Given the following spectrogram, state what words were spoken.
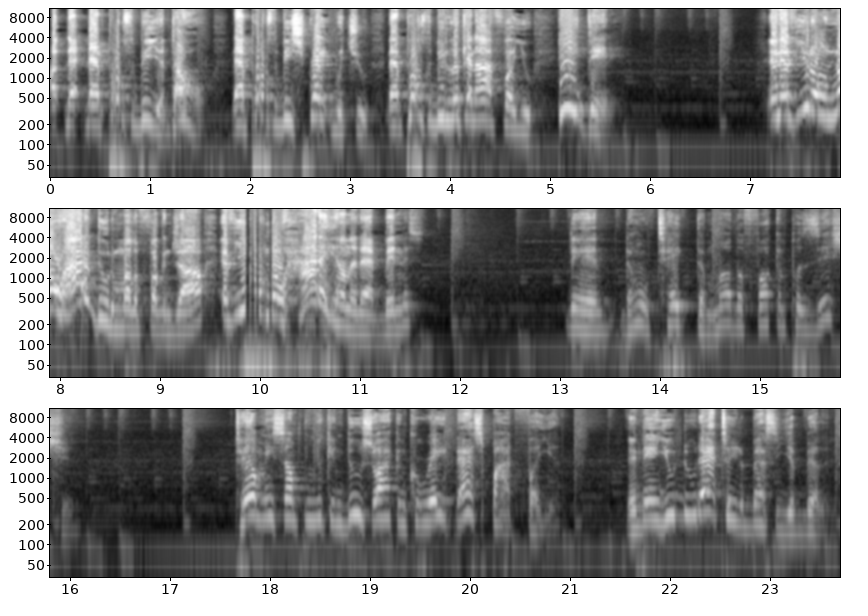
uh, that that supposed to be your dog, that supposed to be straight with you, that supposed to be looking out for you. He did it. And if you don't know how to do the motherfucking job, if you don't know how to handle that business, then don't take the motherfucking position. Tell me something you can do so I can create that spot for you. And then you do that to the best of your ability.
